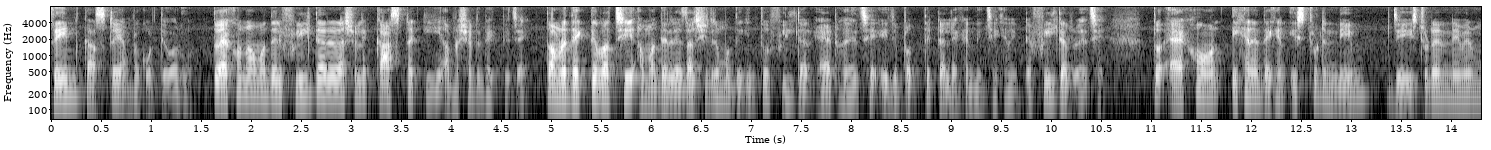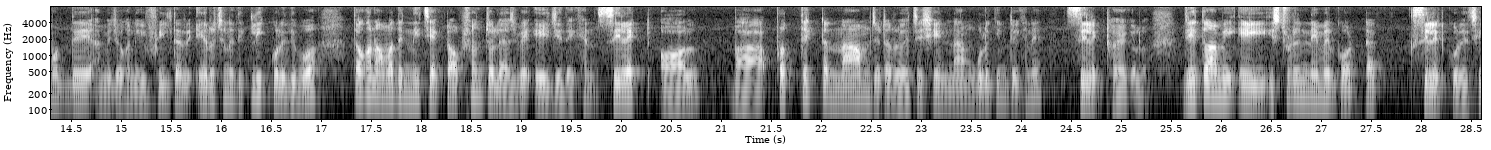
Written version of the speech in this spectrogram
সেম কাজটাই আমরা করতে পারব। তো এখন আমাদের ফিল্টারের আসলে কাজটা কি, আমরা সেটা দেখতে চাই। তো আমরা দেখতে পাচ্ছি আমাদের রেজাল্ট শিটের মধ্যে কিন্তু ফিল্টার অ্যাড হয়েছে। এই যে প্রত্যেকটা লেখার নিচে এখানে একটা ফিল্টার রয়েছে। তো এখন এখানে দেখেন স্টুডেন্ট নেম যে স্টুডেন্ট নেমের মধ্যে আমি যখন এই ফিল্টার এরোচনেতে ক্লিক করে দিব, তখন আমাদের নিচে একটা অপশন চলে আসবে। এই যে দেখেন সিলেক্ট অল বা প্রত্যেকটা নাম যেটা রয়েছে সেই নামগুলো কিন্তু এখানে সিলেক্ট হয়ে গেল। যেহেতু আমি এই স্টুডেন্ট নেমের গড়টা সিলেক্ট করেছি,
